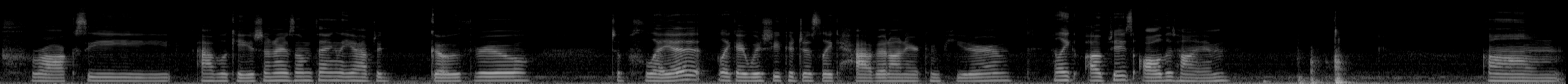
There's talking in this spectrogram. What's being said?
proxy application or something that you have to go through to play it. Like I wish you could just like have it on your computer. It like updates all the time. Um,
